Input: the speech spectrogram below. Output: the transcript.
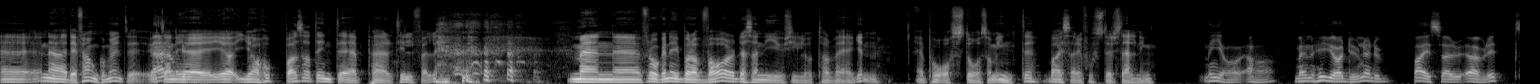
Eh, nej, det framkommer inte. Nej, Utan okej. jag, jag, jag hoppas att det inte är per tillfälle. Men eh, frågan är ju bara var dessa 9 kilo tar vägen. eh, På oss då som inte bajsar i fosterställning. Men ja, ja. Men hur gör du när du bajsar övrigt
